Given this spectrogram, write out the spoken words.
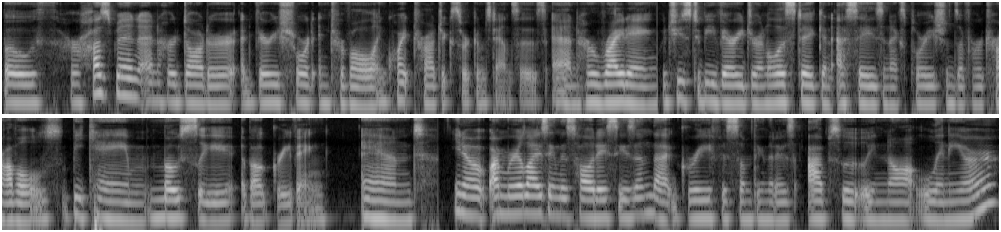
both her husband and her daughter at very short interval in quite tragic circumstances. And her writing which used to be very journalistic and essays and explorations of her travels became mostly about grieving. And you know i'm realizing this holiday season that grief is something that is absolutely not linear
